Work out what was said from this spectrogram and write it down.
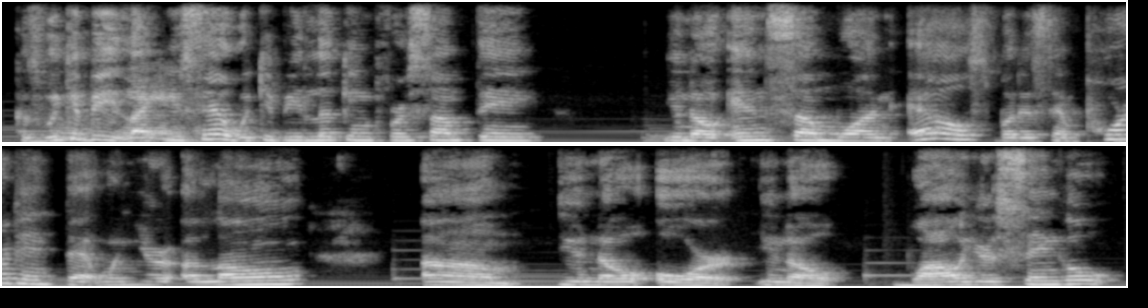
because we could be, like you said, we could be looking for something, you know, in someone else, but it's important that when you're alone, um, you know, or, you know, while you're single,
